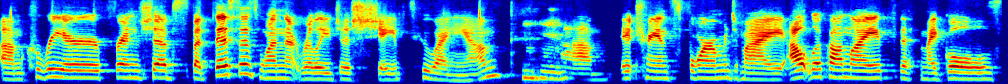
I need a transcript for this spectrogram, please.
um, career, friendships, but this is one that really just shaped who I am. Mm-hmm. Um, it transformed my outlook on life, the, my goals.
